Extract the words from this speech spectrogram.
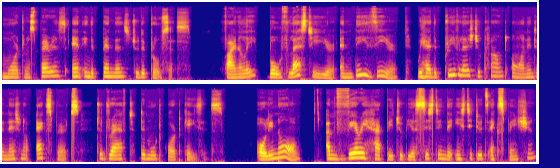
more transparency and independence to the process. Finally, both last year and this year, we had the privilege to count on international experts to draft the moot court cases. All in all, I'm very happy to be assisting the Institute's expansion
